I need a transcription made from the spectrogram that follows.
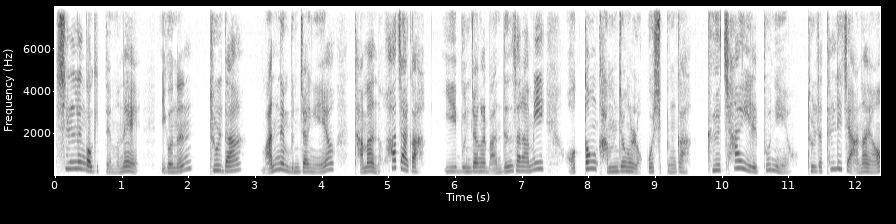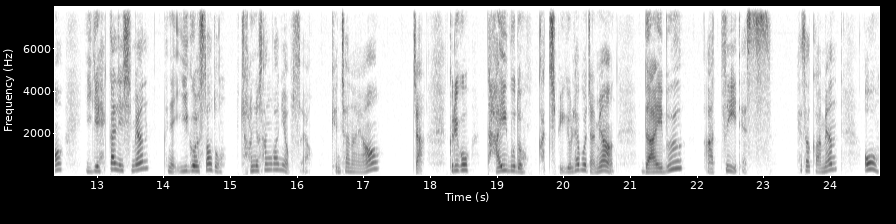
실는 거기 때문에 이거는 둘 다 맞는 문장이에요. 다만 화자가 이 문장을 만든 사람이 어떤 감정을 넣고 싶은가 그 차이일 뿐이에요. 둘 다 틀리지 않아요. 이게 헷갈리시면 그냥 이걸 써도 전혀 상관이 없어요. 괜찮아요? 자, 그리고 다이브도 같이 비교를 해보자면 다이브 아츠이 데스 해석하면 오,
